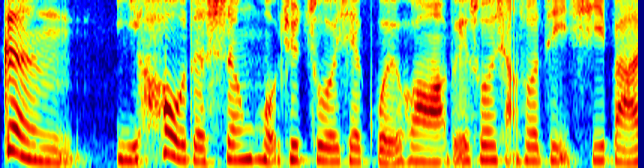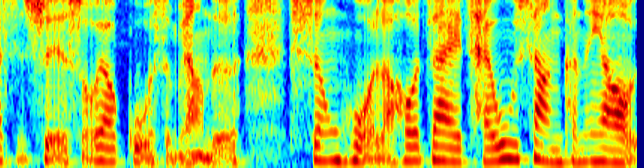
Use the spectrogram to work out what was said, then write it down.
更以后的生活去做一些规划吗？比如说想说自己七八十岁的时候要过什么样的生活，然后在财务上可能要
